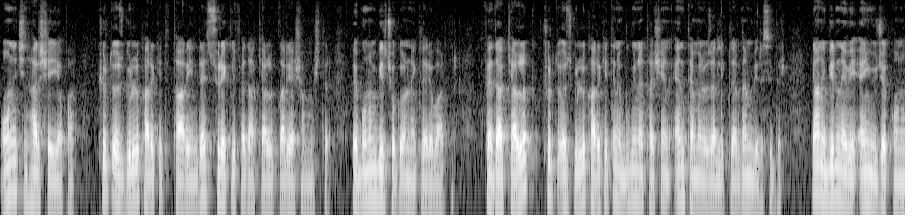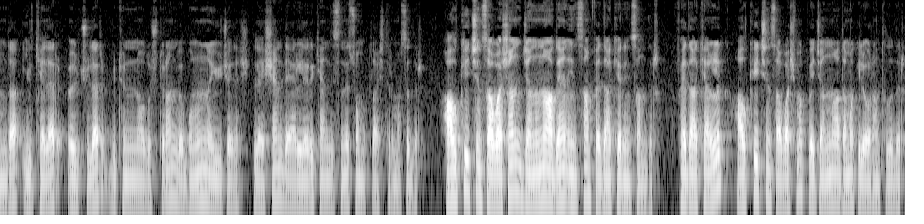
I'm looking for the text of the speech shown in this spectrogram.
Onun için her şeyi yapar. Kürt Özgürlük Hareketi tarihinde sürekli fedakarlıklar yaşanmıştır ve bunun birçok örnekleri vardır. Fedakarlık, Kürt Özgürlük Hareketi'ni bugüne taşıyan en temel özelliklerden birisidir. Yani bir nevi en yüce konumda ilkeler, ölçüler bütününü oluşturan ve bununla yüceleşen değerleri kendisinde somutlaştırmasıdır. Halkı için savaşan, canını adayan insan fedakar insandır. Fedakarlık, halkı için savaşmak ve canını adamak ile orantılıdır.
